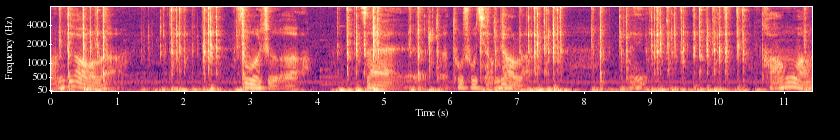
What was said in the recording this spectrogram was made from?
强调了作者在呃突出强调了，哎，唐王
